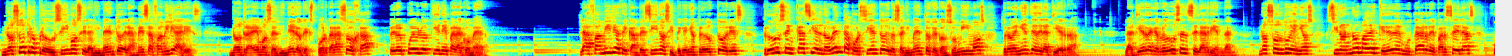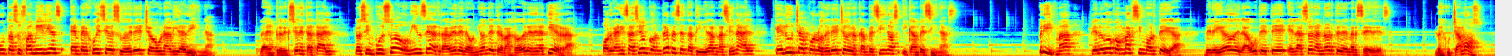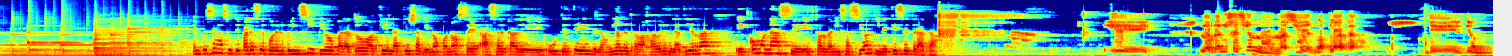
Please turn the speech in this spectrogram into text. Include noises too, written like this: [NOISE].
Nosotros producimos el alimento de las mesas familiares. No traemos el dinero que exporta la soja, pero el pueblo tiene para comer. Las familias de campesinos y pequeños productores producen casi el 90% de los alimentos que consumimos provenientes de la tierra. La tierra que producen se la arriendan. No son dueños, sino nómades que deben mutar de parcelas junto a sus familias en perjuicio de su derecho a una vida digna. La desprotección estatal los impulsó a unirse a través de la Unión de Trabajadores de la Tierra, organización con representatividad nacional que lucha por los derechos de los campesinos y campesinas. Prisma dialogó con Máximo Ortega, delegado de la UTT en la zona norte de Mercedes. ¿Lo escuchamos? Empecemos, si te parece, por el principio, para todo aquel, aquella que no conoce acerca de UTT, de la Unión de Trabajadores de la Tierra, eh, ¿cómo nace esta organización y de qué se trata? Eh, la organización nació en La Plata, de un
